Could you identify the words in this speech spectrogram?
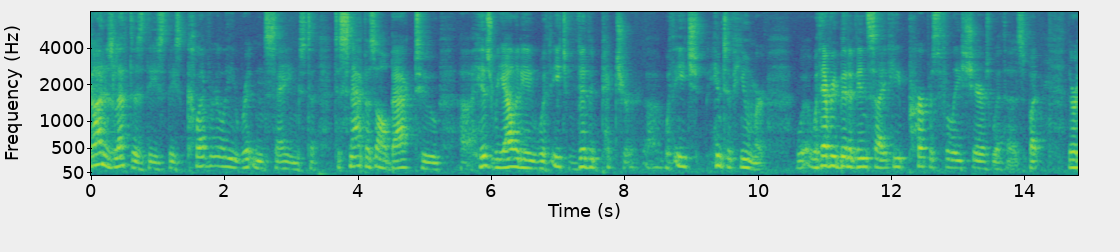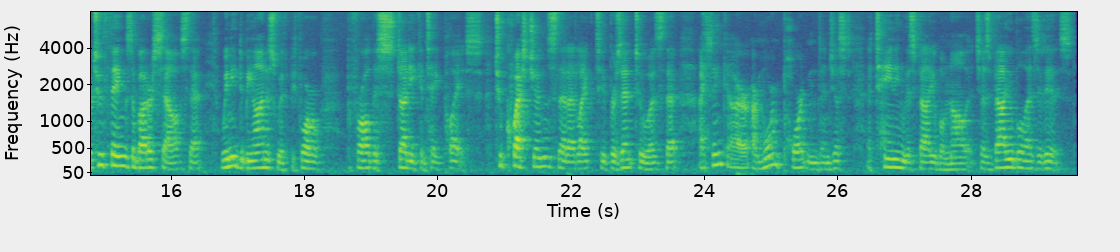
God has left us these, these cleverly written sayings to, to snap us all back to uh, His reality with each vivid picture, uh, with each hint of humor, with every bit of insight He purposefully shares with us. But there are two things about ourselves that we need to be honest with before, before all this study can take place. Two questions that I'd like to present to us that I think are, are more important than just attaining this valuable knowledge, as valuable as it is.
